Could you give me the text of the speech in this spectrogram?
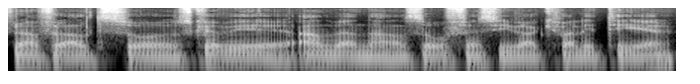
framförallt så ska vi använda hans offensiva kvaliteter.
